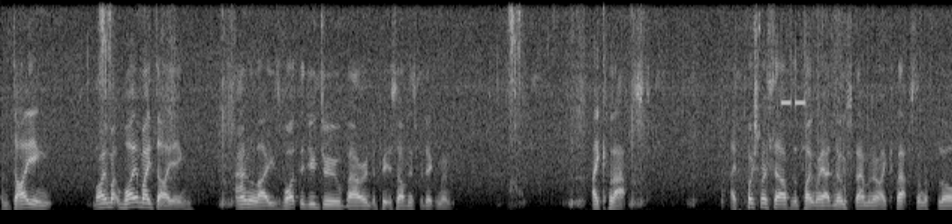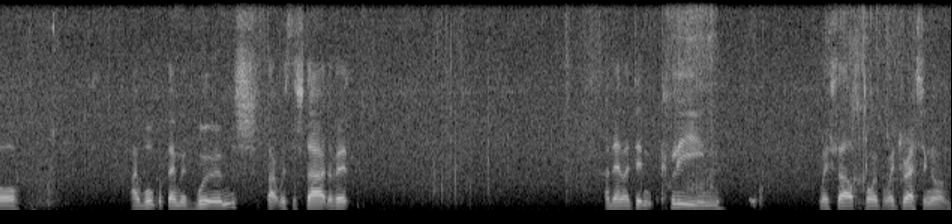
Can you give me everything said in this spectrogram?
I'm dying. Why am I, why am I dying? Analyze. What did you do, Baron, to put yourself in this predicament? I collapsed. I pushed myself to the point where I had no stamina. I collapsed on the floor. I woke up then with worms. That was the start of it. And then I didn't clean myself before I put my dressing on.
